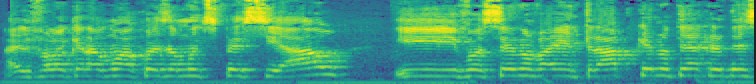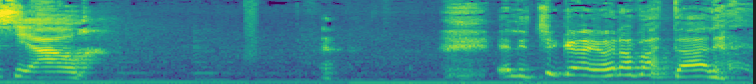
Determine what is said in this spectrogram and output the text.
Aí ele falou que era alguma coisa muito especial e você não vai entrar porque não tem a credencial. Ele te ganhou na batalha.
